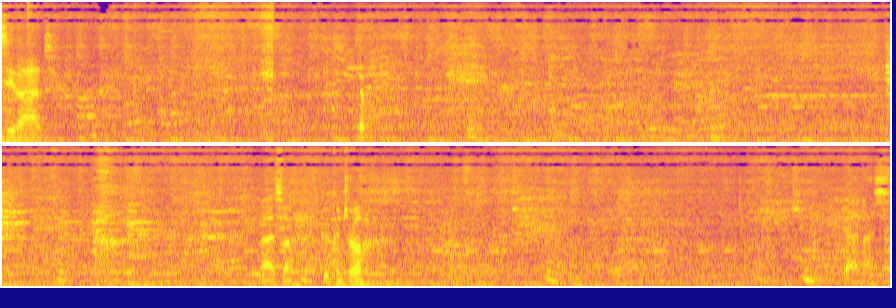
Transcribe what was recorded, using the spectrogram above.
Easy, lad. Yep. Nice one. Good control. Yeah, nice.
